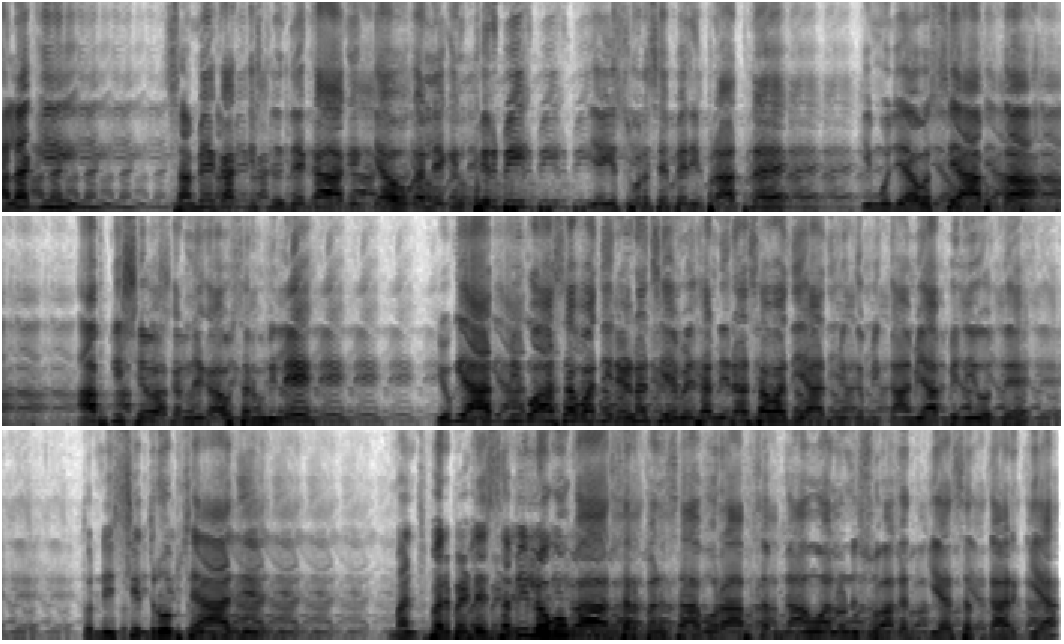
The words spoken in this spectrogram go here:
हालाँकि समय का किसने देखा, आगे क्या होगा, लेकिन फिर भी ये ईश्वर से मेरी प्रार्थना है कि मुझे अवश्य आपका, आपकी सेवा करने का अवसर मिले। क्योंकि आदमी को आशावादी रहना चाहिए, हमेशा निराशावादी आदमी कभी कामयाब भी नहीं होते तो निश्चित रूप से आज मंच पर बैठे सभी लोगों का सरपंच साहब और आप सब गाँव वालों ने स्वागत किया, सत्कार किया।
